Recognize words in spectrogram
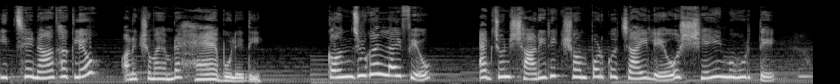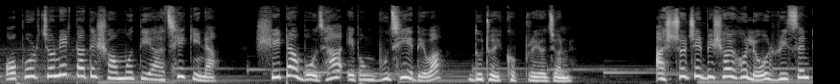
ইচ্ছে না থাকলেও অনেক সময় আমরা হ্যাঁ বলে দিই। কনজুগাল লাইফেও একজন শারীরিক সম্পর্ক চাইলেও সেই মুহূর্তে অপরজনের তাতে সম্মতি আছে কিনা, সেটা বোঝা এবং বুঝিয়ে দেওয়া দুটোই খুব প্রয়োজন। আশ্চর্যের বিষয় হল রিসেন্ট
